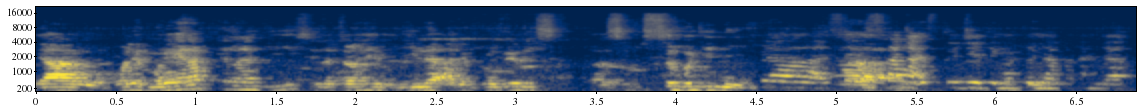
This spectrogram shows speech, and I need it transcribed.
yang boleh mengeratkan lagi silaturahim bila ada program uh, se- sebegini. Ya, saya Ah. sangat setuju dengan pendapat anda.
